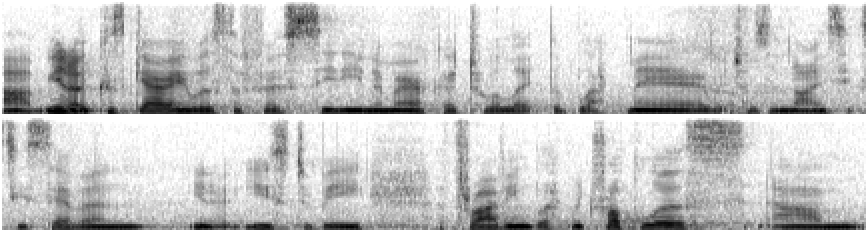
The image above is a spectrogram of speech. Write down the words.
Um, you know, because Gary was the first city in America to elect a black mayor, which was in 1967. You know, it used to be a thriving black metropolis. Um,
